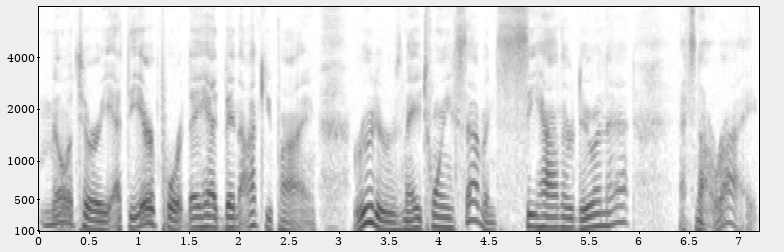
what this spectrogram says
military at the airport they had been occupying. Reuters, May 27th. See how they're doing that? That's not right.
